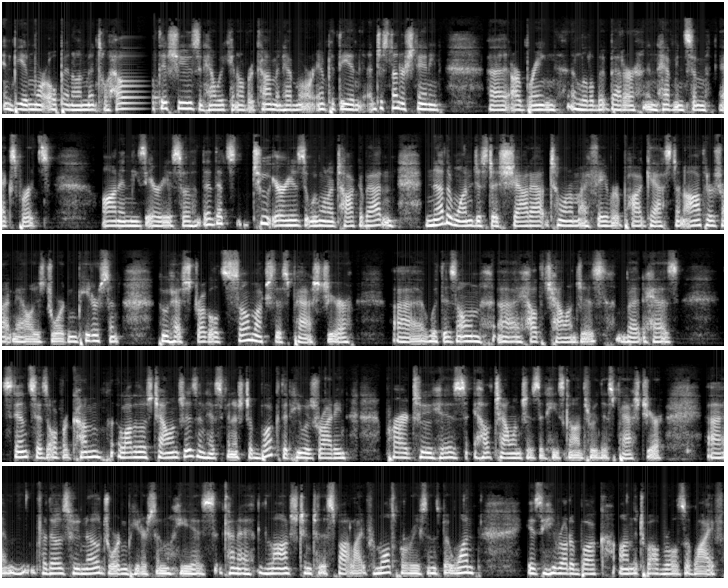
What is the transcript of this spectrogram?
and being more open on mental health issues and how we can overcome and have more empathy and just understanding uh, our brain a little bit better and having some experts on in these areas. So that, that's two areas that we want to talk about. And another one, just a shout out to one of my favorite podcasts and authors right now is Jordan Peterson, who has struggled so much this past year uh, with his own uh, health challenges, but has since has overcome a lot of those challenges and has finished a book that he was writing prior to his health challenges that he's gone through this past year. Um, for those who know Jordan Peterson, he is kind of launched into the spotlight for multiple reasons, but one is he wrote a book on the 12 rules of life.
